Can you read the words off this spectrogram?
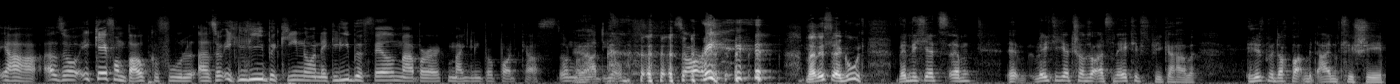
ja, also ich gehe vom Bauchgefühl. Also ich liebe Kino und ich liebe Film, aber ich mag lieber Podcasts und Ja. Radio. Sorry. Das ist ja gut. Wenn ich jetzt, ähm, äh, wenn ich dich jetzt schon so als Native Speaker habe, hilf mir doch mal mit einem Klischee.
